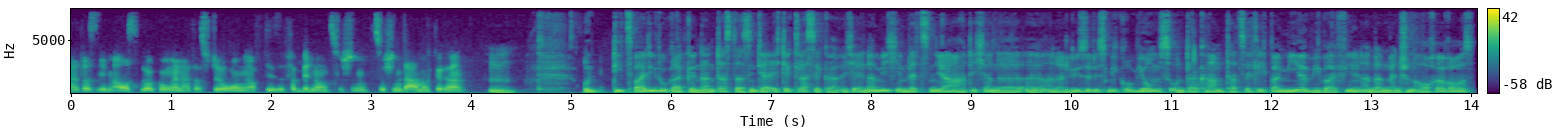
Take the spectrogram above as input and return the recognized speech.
hat das eben Auswirkungen, hat das Störungen auf diese Verbindung zwischen, zwischen Darm und Gehirn. Mhm. Und die zwei, die du gerade genannt hast, das sind ja echte Klassiker. Ich erinnere mich, im letzten Jahr hatte ich eine äh, Analyse des Mikrobioms und da kam tatsächlich bei mir, wie bei vielen anderen Menschen auch heraus,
